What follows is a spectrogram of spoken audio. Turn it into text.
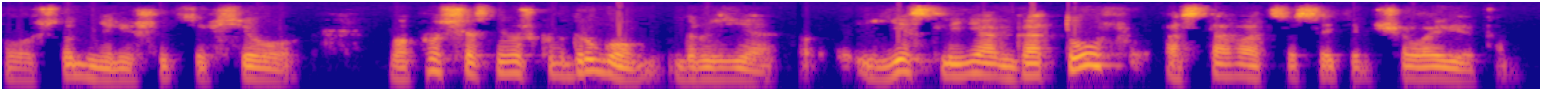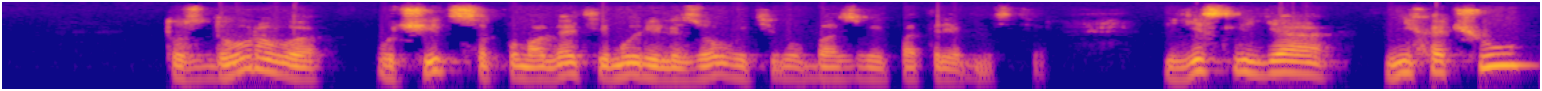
вот, чтобы не лишиться всего. Вопрос сейчас немножко в другом, друзья. Если я готов оставаться с этим человеком, то здорово учиться помогать ему реализовывать его базовые потребности. Если я не хочу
